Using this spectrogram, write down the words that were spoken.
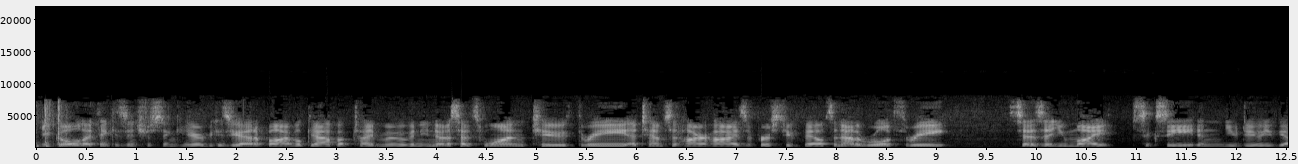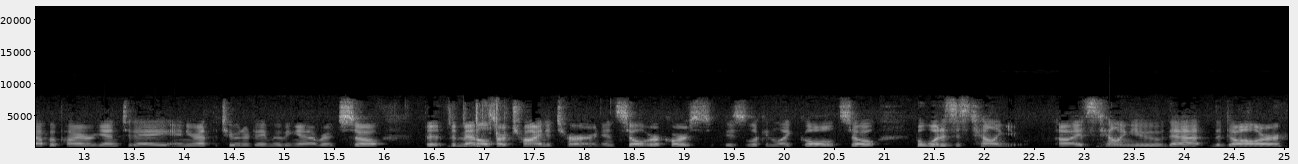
Yeah, gold I think is interesting here because you had a buyable gap up type move, and you notice that's one, two, three attempts at higher highs. The first two failed. So now the rule of three says that you might succeed, and you do. You gap up higher again today, and you're at the 200-day moving average. So the the metals are trying to turn, and silver, of course, is looking like gold. So, but what is this telling you? Uh, it's telling you that the dollar,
